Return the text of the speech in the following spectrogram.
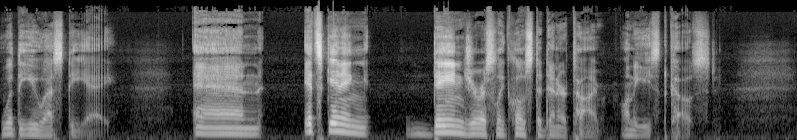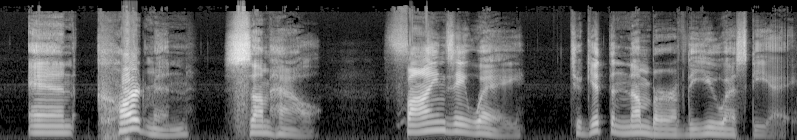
with the USDA. And it's getting dangerously close to dinner time on the East Coast. And Cartman somehow finds a way to get the number of the USDA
